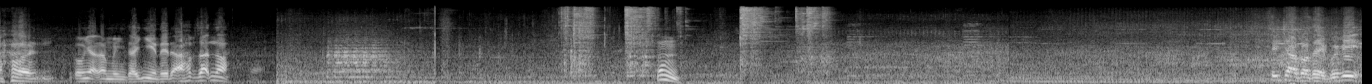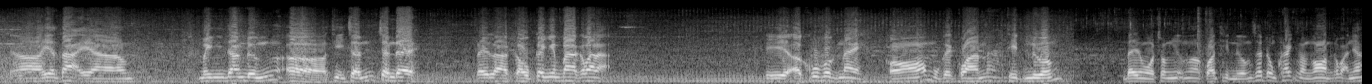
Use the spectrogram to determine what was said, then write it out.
Công nhận là mình thấy nhìn thấy đã hấp dẫn rồi. Ừ. Xin chào toàn thể quý vị. À, hiện tại à, mình đang đứng ở thị trấn Trần Đề. Đây là cầu kênh Em Ba các bạn ạ. Thì ở khu vực này có một cái quán thịt nướng. Đây là một trong những quán thịt nướng rất đông khách và ngon các bạn nhé.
